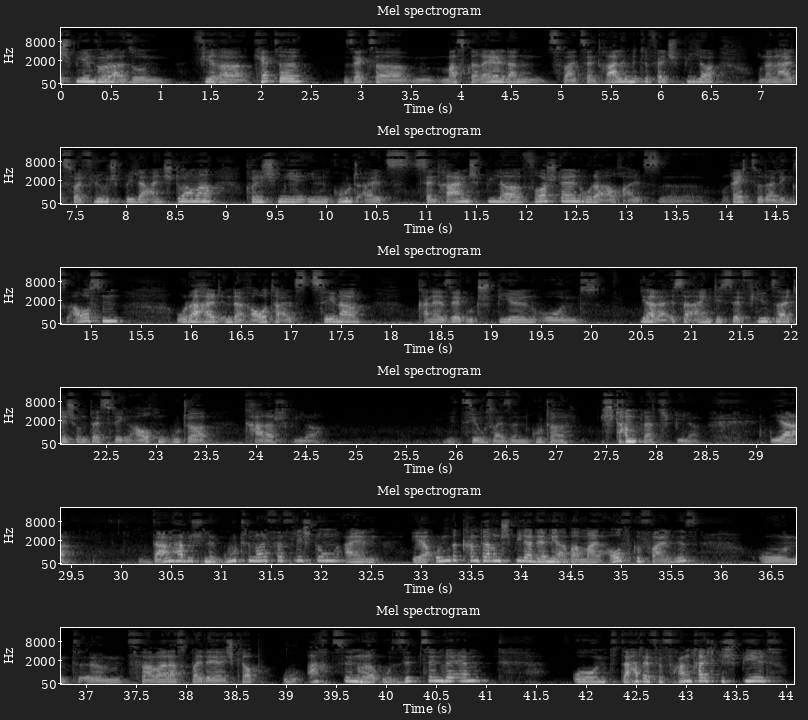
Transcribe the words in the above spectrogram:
spielen würde, also ein Vierer-Kette, Sechser Mascarell, dann zwei zentrale Mittelfeldspieler und dann halt zwei Flügelspieler, ein Stürmer, könnte ich mir ihn gut als zentralen Spieler vorstellen oder auch als äh, rechts oder links außen oder halt in der Raute als Zehner kann er sehr gut spielen und ja, da ist er eigentlich sehr vielseitig und deswegen auch ein guter Kaderspieler. Beziehungsweise ein guter Stammplatzspieler. Ja, dann habe ich eine gute Neuverpflichtung, ein eher unbekannteren Spieler, der mir aber mal aufgefallen ist. Und ähm, zwar war das bei der, ich glaube, U18 oder U17 WM. Und da hat er für Frankreich gespielt.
